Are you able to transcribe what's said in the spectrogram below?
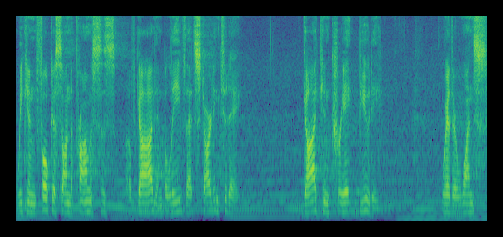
We can focus on the promises of God and believe that starting today, God can create beauty where there once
